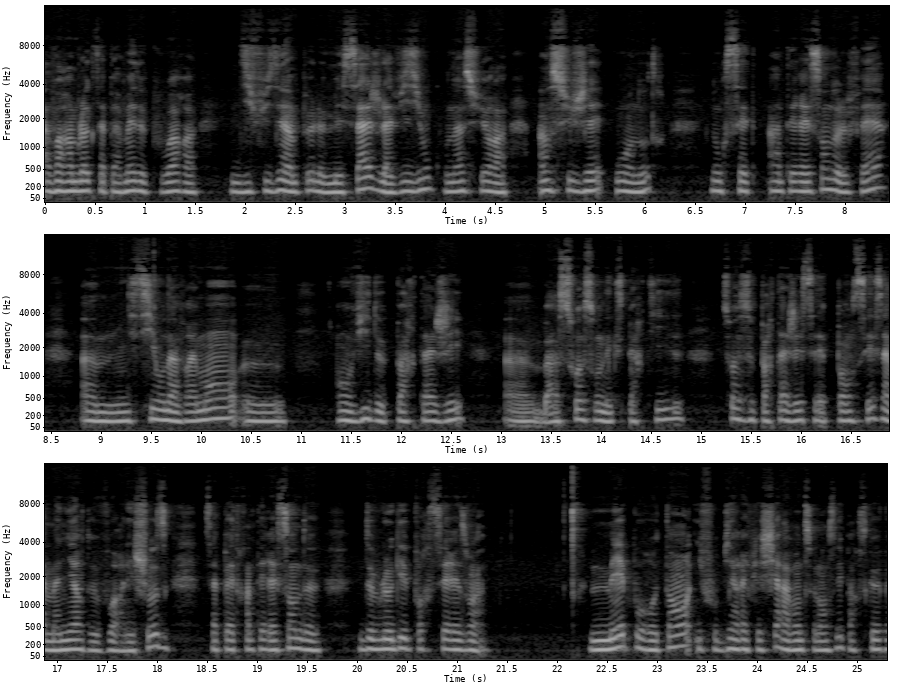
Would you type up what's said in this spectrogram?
Avoir un blog, ça permet de pouvoir diffuser un peu le message, la vision qu'on a sur un sujet ou un autre. Donc c'est intéressant de le faire euh, si on a vraiment euh, envie de partager euh, bah, soit son expertise, soit se partager ses pensées, sa manière de voir les choses. Ça peut être intéressant de, bloguer pour ces raisons-là. Mais pour autant, il faut bien réfléchir avant de se lancer parce que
